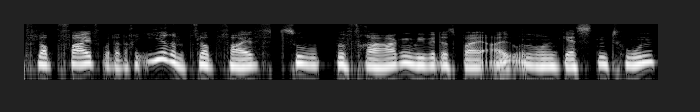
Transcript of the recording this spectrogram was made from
Flop 5 oder nach Ihren Flop 5 zu befragen, wie wir das bei all unseren Gästen tun.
